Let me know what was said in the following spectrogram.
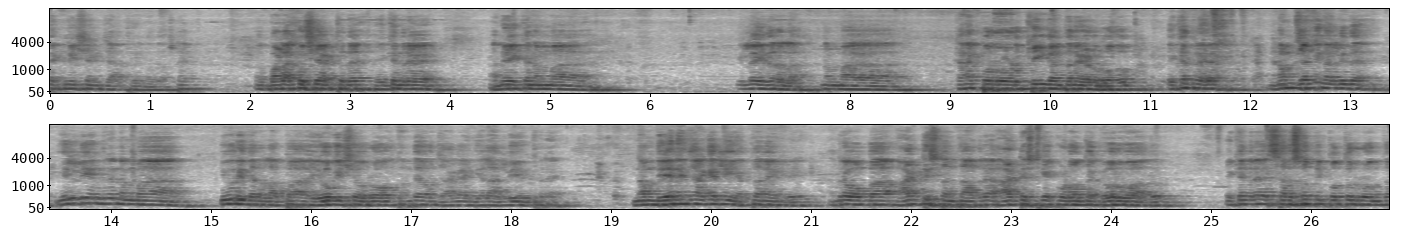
ಟೆಕ್ನಿಷಿಯನ್ ಜಾತಿ ಅನ್ನೋದು ಅಷ್ಟೇ. ಬಹಳ ಖುಷಿ ಆಗ್ತದೆ. ಏಕೆಂದರೆ ಅನೇಕ ನಮ್ಮ, ಇಲ್ಲೇ ಇದಾರಲ್ಲ, ನಮ್ಮ ಕನಕ್ಪುರ ರೋಡ್ ಕಿಂಗ್ ಅಂತಾನೆ ಹೇಳ್ಬೋದು. ಯಾಕಂದ್ರೆ ನಮ್ಮ ಜಮೀನ್ ಅಲ್ಲಿದೆ. ಎಲ್ಲಿ ಅಂದ್ರೆ ನಮ್ಮ ಇವ್ರು ಇದಾರಲ್ಲಪ್ಪ ಯೋಗೇಶ್ ಅವರು, ಅವ್ರ ತಂದೆ ಅವ್ರ ಜಾಗ ಇದೆಯಲ್ಲ ಅಲ್ಲಿ ಅಂತಾರೆ. ನಮ್ದು ಏನೇ ಜಾಗ ಇರಲಿ ಎತ್ತನೇ ಇರಲಿ. ಅಂದ್ರೆ ಒಬ್ಬ ಆರ್ಟಿಸ್ಟ್ ಅಂತ ಆದ್ರೆ ಆರ್ಟಿಸ್ಟ್ಗೆ ಕೊಡುವಂತ ಗೌರವ ಅದು. ಯಾಕಂದ್ರೆ ಸರಸ್ವತಿ ಪುತ್ರರು ಅಂತ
